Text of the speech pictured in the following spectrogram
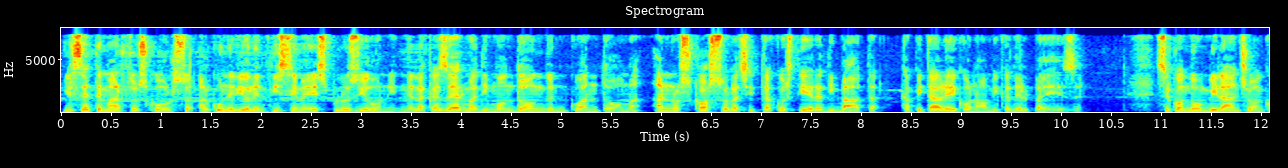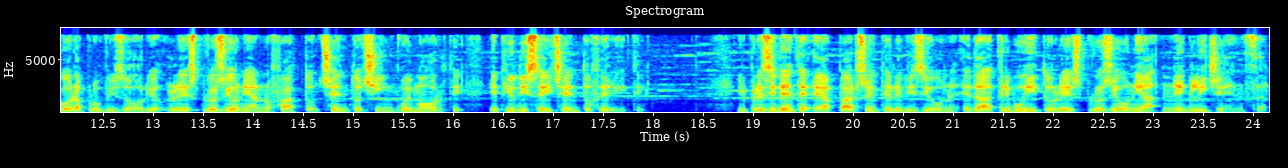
Il 7 marzo scorso alcune violentissime esplosioni nella caserma di Mondong Nquantoma hanno scosso la città costiera di Bata, capitale economica del paese. Secondo un bilancio ancora provvisorio, le esplosioni hanno fatto 105 morti e più di 600 feriti. Il presidente è apparso in televisione ed ha attribuito le esplosioni a negligenza.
